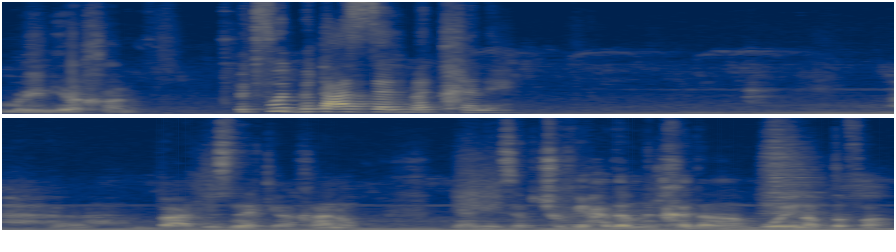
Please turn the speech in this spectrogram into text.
أمريني يا خانو بتفوت بتعزل المدخنة. بعد إذنك يا خانو يعني إذا بتشوفي حدا من الخدم هو ينظفها.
